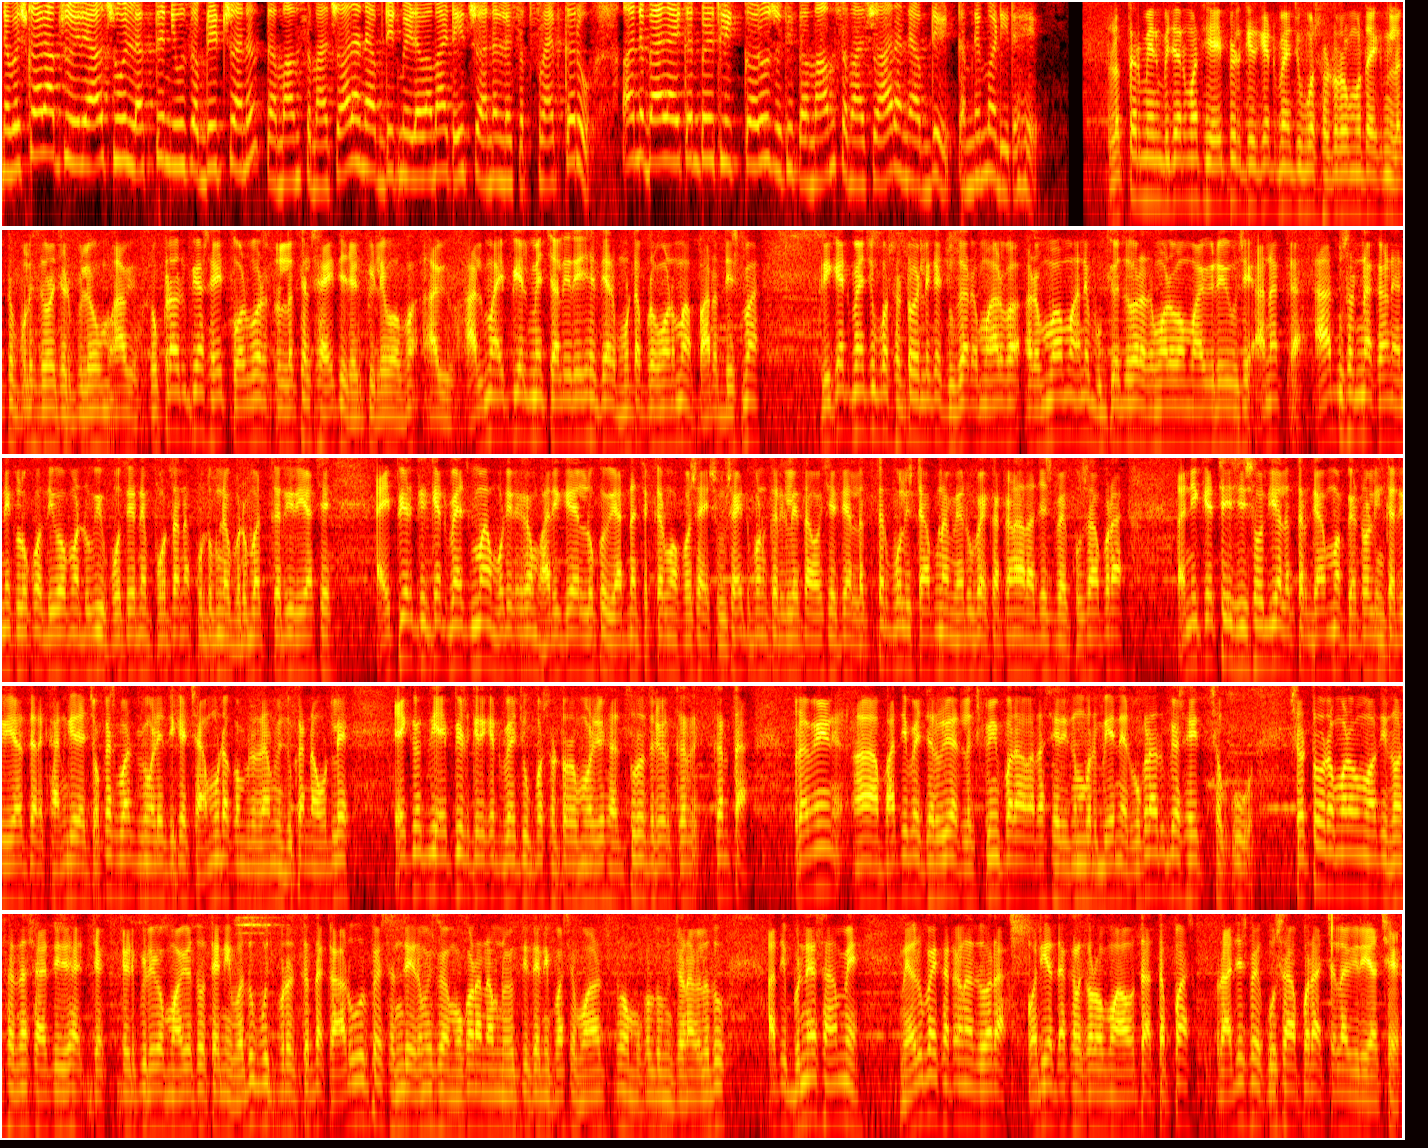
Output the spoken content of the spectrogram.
નમસ્કાર, આપ જોઈ રહ્યા છો લખત ન્યૂઝ અપડેટ ચેનલ. તમામ સમાચાર અને અપડેટ મેળવવા માટે ચેનલને સબસ્ક્રાઇબ કરો અને બેલ આઇકન પર ક્લિક કરો જેથી તમામ સમાચાર અને અપડેટ તમને મળી રહે. લખતર મેન બજારમાંથી આઈપીએલ ક્રિકેટ મેચ ઉપર શટરો રમતા એકને લખતર પોલીસ દ્વારા ઝડપી લેવામાં આવ્યો. રોકડા રૂપિયા સહિત કોડ લખેલ સાહિત્ય ઝડપી લેવામાં આવ્યું. હાલમાં આઈપીએલ મેચ ચાલી રહી છે. ત્યારે મોટા પ્રમાણમાં ભારત દેશમાં ક્રિકેટ મેચ ઉપર સટ્ટો એટલે કે જુગાર રમાડવા રમવામાં અને બુકીઓ દ્વારા રમાડવામાં આવી રહ્યું છે. આના આ દૂષણના કારણે અનેક લોકો દીવામાં ડૂબી પોતે અને પોતાના કુટુંબને બરબાદ કરી રહ્યા છે. આઈપીએલ ક્રિકેટ મેચમાં મોટી રકમ હારી ગયેલા લોકો વ્યાજના ચક્કરમાં ફસાઈ, સુસાઇડ પણ કરી લેતા હોય છે. ત્યાં લખતર પોલીસ સ્ટાફના મેરુભાઈ કટાણા, રાજેશભાઈ કુસાપરા અનિકેતસિંહ સિસોદિયા લખતર ગામમાં પેટ્રોલિંગ કરી રહ્યા ત્યારે ખાનગીરે ચોક્કસ બાતમી મળી હતી કે ચામુંડા કોમ્પ્યુટર નામની દુકાનના ઓટલે એક વ્યક્તિ આઈપીએલ ક્રિકેટ મેચ ઉપર સટ્ટો રમવા તુરંત રેડ કર- કરતા પ્રવીણ ભાતીભાઈ જરૂરિયાત લક્ષ્મીપરાવાળા શેરી નંબર બે ને રોકડા રૂપિયા સહિત સટ્ટો રમાડવામાં આવતી નોસાદના સાહેબથી ઝડપી લેવામાં આવ્યો હતો. તેની વધુ પૂછપરછ કરતા કાળુ ઉર્ફે સંજય રમેશભાઈ મોકાણા નામનો વ્યક્તિ તેની પાસે માણસો મોકલતું જણાવેલ હતું. આથી બંને સામે મહેરુભાઈ ખટાણા દ્વારા ફરિયાદ દાખલ કરવામાં આવતા તપાસ રાજેશભાઈ કુસાપરા ચલાવી રહ્યા છે.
